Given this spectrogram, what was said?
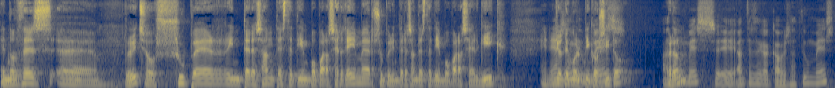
Entonces, eh, lo he dicho, súper interesante este tiempo para ser gamer, súper interesante este tiempo para ser geek. Yo tengo el picosito. Hace un mes, eh, antes de que acabes, hace un mes,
